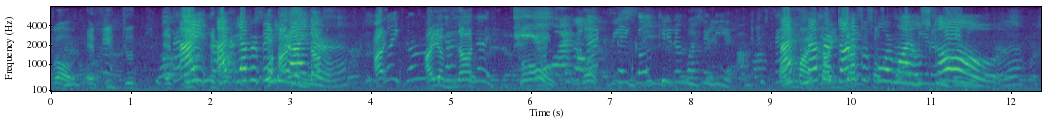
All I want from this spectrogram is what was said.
Bro, if you do, if you, I if, I've never been Well, here I not- either. I Wait, I am not. guys. Go, go. Hey, go him to me. I've oh my never God, done it are so before. Miles. Go. First.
